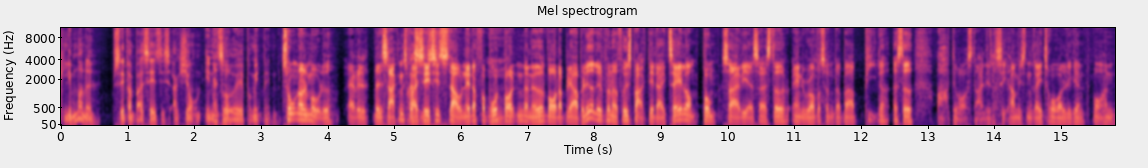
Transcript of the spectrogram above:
glimrende Stefan Bajsetis aktion inde altså, på, øh, på midtbanen. 2-0-målet er vel, vel sagtens Bajsetis, der jo netop får brudt mm. bolden dernede, hvor der bliver appelleret lidt på noget frispark. Det er der ikke tale om. Bum, så er vi altså afsted. Andy Robertson, der bare piler afsted. Åh, oh, det var også dejligt at se ham i sådan en retro-rolle igen, hvor han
